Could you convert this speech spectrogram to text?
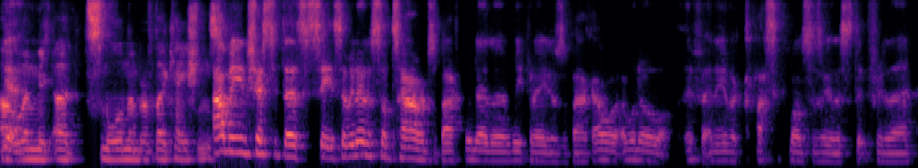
a, Yeah. limit, a small number of locations. I'll be interested there to see. So we know the Sontarans are back. We know the Weeping Angels are back. I, I wonder what, if any other classic monsters are going to slip through there,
